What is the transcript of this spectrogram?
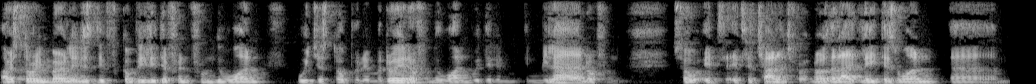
our store in Berlin is diff- completely different from the one we just opened in Madrid or from the one we did in, in Milan or from, so it's, it's a challenge for us. No, the la- latest one, um,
